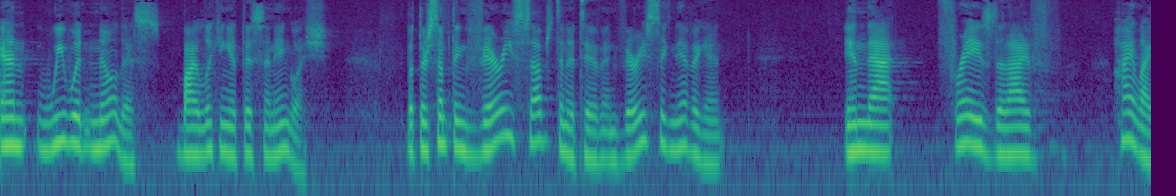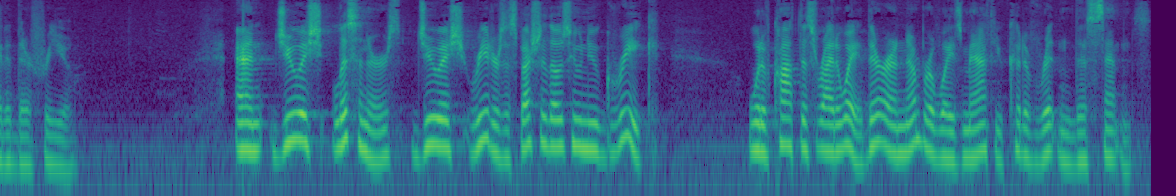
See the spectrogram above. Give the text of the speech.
And we wouldn't know this by looking at this in English. But there's something very substantive and very significant in that phrase that I've highlighted there for you. And Jewish listeners, Jewish readers, especially those who knew Greek, would have caught this right away. There are a number of ways Matthew could have written this sentence,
